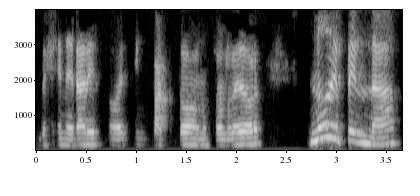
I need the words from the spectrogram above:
de generar eso, ese impacto a nuestro alrededor, no dependa,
